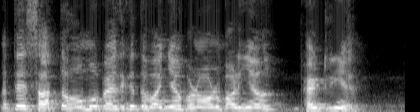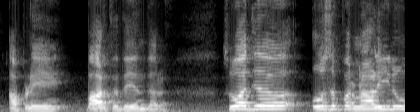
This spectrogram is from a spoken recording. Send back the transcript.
ਅਤੇ 7 ਹੋਮੋਪੈਥਿਕ ਦਵਾਈਆਂ ਬਣਾਉਣ ਵਾਲੀਆਂ ਫੈਕਟਰੀਆਂ ਆਪਣੇ ਭਾਰਤ ਦੇ ਅੰਦਰ। ਸੋ ਅੱਜ ਉਸ ਪ੍ਰਣਾਲੀ ਨੂੰ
